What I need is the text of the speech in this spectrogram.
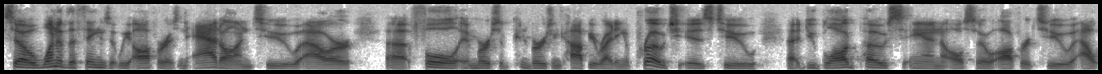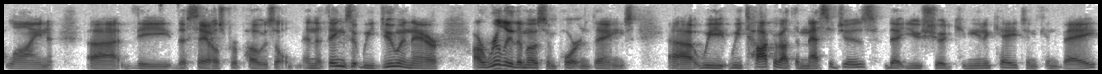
So one of the things that we offer as an add-on to our uh, full immersive conversion copywriting approach is to uh, do blog posts and also offer to outline the the sales proposal. And the things that we do in there are really the most important things. Uh, we we talk about the messages that you should communicate and convey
